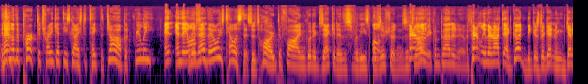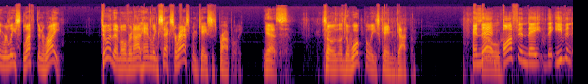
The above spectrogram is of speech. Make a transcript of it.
It's Yeah. another perk to try to get these guys to take the job, but really, And and they I mean, often that- they always tell us this. It's hard to find good executives for these Well, positions. It's very competitive. apparently they're not that good because they're getting getting released left and right. Two of them over not handling sex harassment cases properly. Yes. So the, the woke police came and got them. And then often they they even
